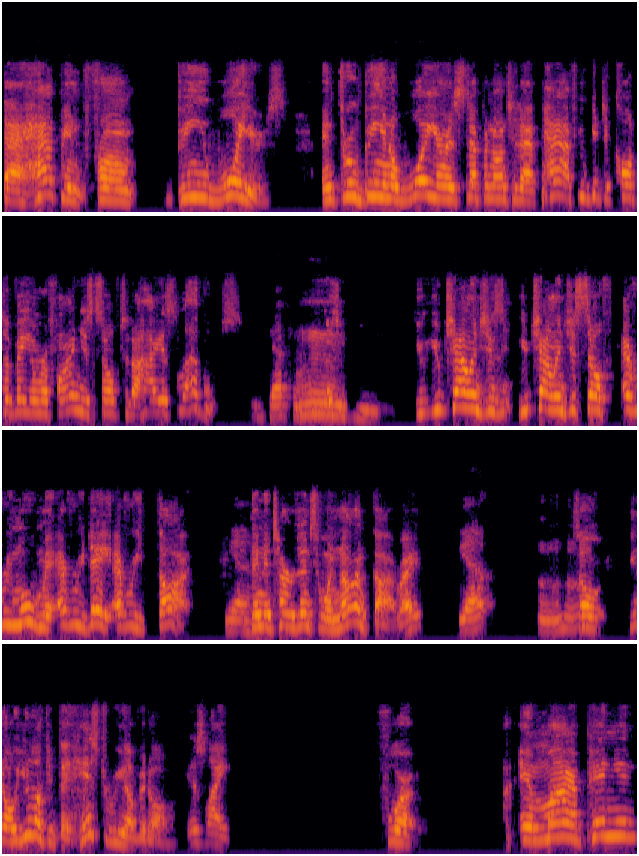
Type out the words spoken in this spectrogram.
That happened from being warriors. And through being a warrior and stepping onto that path, you get to cultivate and refine yourself to the highest levels. Definitely. You you challenge you challenge yourself every movement, every day, every thought. Yeah. Then it turns into a non-thought, right? Yep. hmm So, you know, you look at the history of it all. It's like, for, in my opinion,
